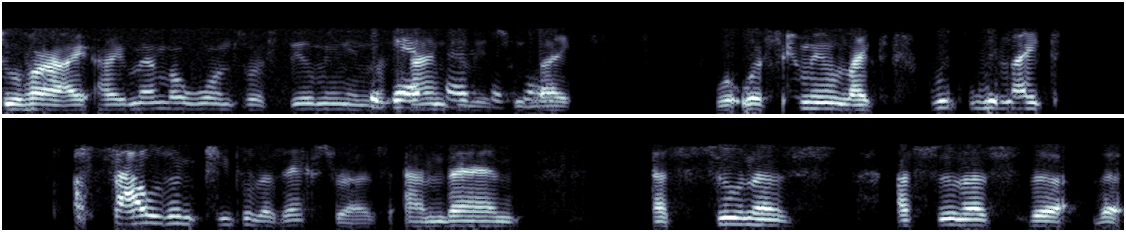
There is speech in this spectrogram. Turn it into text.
to her. I, I remember once we're filming in Los Angeles talk. like we're we're filming like with with like a thousand people as extras, and then as soon as as soon as the the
